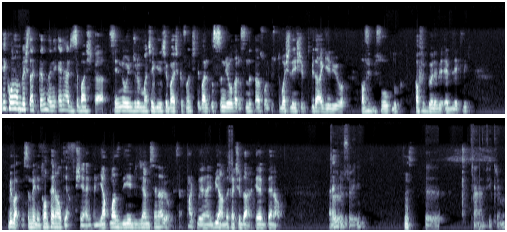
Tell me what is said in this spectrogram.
İlk 10-15 dakikanın hani enerjisi başka. Senin oyuncunun maça girişi başka. Sonuç itibariyle ısınıyorlar. Isındıktan sonra üstü başı değişip bir daha geliyor. Hafif bir soğukluk. Hafif böyle bir ebleklik. Bir bakmışsın Wellington penaltı yapmış yani. Hani yapmaz diyebileceğim bir senaryo mesela. Tak böyle hani bir anda kaçırdı arkaya bir penaltı. Yani- Şöyle söyleyeyim. Hı. Ee, kendi fikrimi.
